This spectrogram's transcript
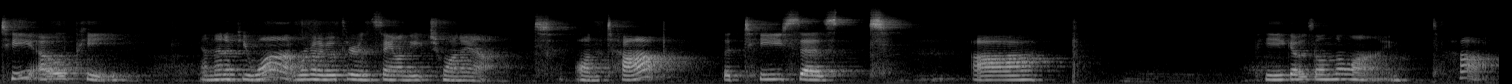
T-O-P. And then if you want, we're going to go through and sound each one out. On top, the T says t, ah, P goes on the line. Top.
